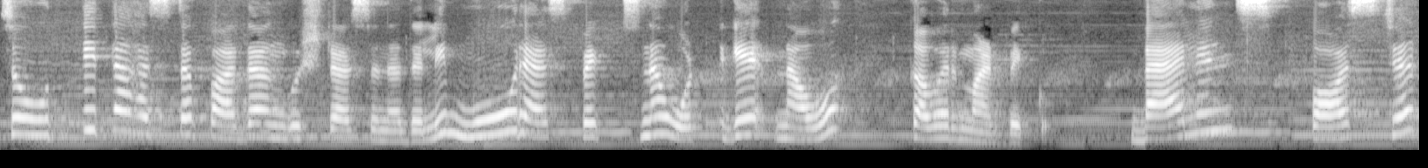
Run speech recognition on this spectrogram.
ಸೊ ಉತ್ತಿತ ಹಸ್ತ ಪಾದ ಅಂಗುಷ್ಟಾಸನದಲ್ಲಿ ಮೂರು ಆಸ್ಪೆಕ್ಟ್ಸ್ನ ಒಟ್ಟಿಗೆ ನಾವು ಕವರ್ ಮಾಡಬೇಕು. Balance posture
